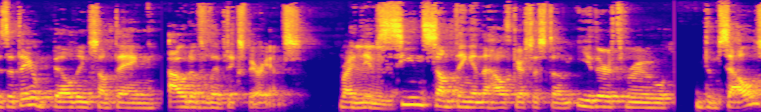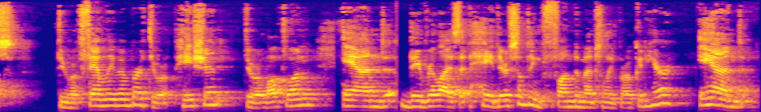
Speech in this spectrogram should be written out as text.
is that they are building something out of lived experience right? Mm. They've seen something in the healthcare system either through themselves through a family member, through a patient, through a loved one. And they realize that, hey, there's something fundamentally broken here. And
